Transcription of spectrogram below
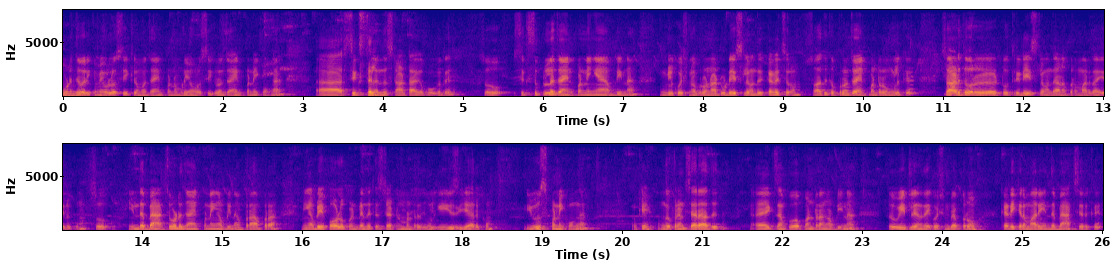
முடிஞ்ச வரைக்கும் எவ்வளோ சீக்கிரமாக ஜாயின் பண்ண முடியும் அவ்வளோ சீக்கிரம் ஜாயின் பண்ணிக்கோங்க. சிக்ஸ்த்துலேருந்து ஸ்டார்ட் ஆக போகுது. ஸோ சிக்ஸ்த்துக்குள்ளே ஜாயின் பண்ணீங்க அப்படின்னா உங்களுக்கு கொஷின் அப்புறம் ஒன் டூ டேஸில் வந்து கிடச்சிரும். ஸோ அதுக்கப்புறம் ஜாயின் பண்ணுறவங்களுக்கு ஸோ அடுத்த ஒரு டூ த்ரீ டேஸில் வந்து அனுப்புகிற மாதிரி தான் இருக்கும். ஸோ இந்த பேட்சோட ஜாயின் பண்ணீங்க அப்படின்னா ப்ராப்பராக நீங்கள் அப்படியே ஃபாலோ பண்ணிட்டு இந்த டெஸ்ட் அட்டன் பண்ணுறது உங்களுக்கு ஈஸியாக இருக்கும். யூஸ் பண்ணிக்கோங்க. ஓகே உங்கள் ஃப்ரெண்ட்ஸ் யாராவது எக்ஸாம் போக பண்ணுறாங்க அப்படின்னா ஸோ வீட்டில் இருந்தே கொஷின் பேப்பரும் கிடைக்கிற மாதிரி இந்த பேட்ச் இருக்குது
